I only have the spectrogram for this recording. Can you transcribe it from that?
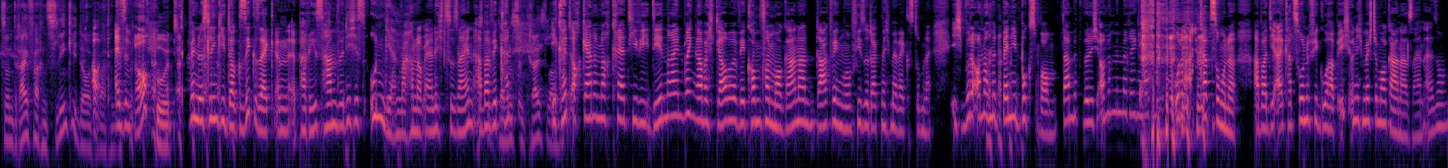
so einen dreifachen Slinky Dog oh, machen. Also auch gut. Wenn du Slinky Dog Zigzag in äh, Paris haben, würde ich es ungern machen, um ehrlich zu sein. Aber wir können, ihr könnt auch gerne noch kreative Ideen reinbringen, aber ich glaube, wir kommen von Morgana, Darkwing und Fiso Duck nicht mehr weg. Es tut mir leid. Ich würde auch noch mit Benny Buchsbaum, damit würde ich auch noch mit mir reden lassen. Oder Alcazone. Aber die Alcazone-Figur habe ich und ich möchte Morgana sein. Also.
